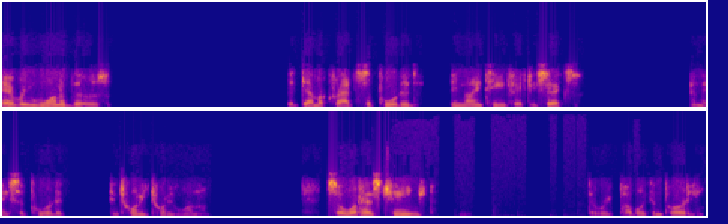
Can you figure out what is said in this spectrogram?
every one of those, the Democrats supported in 1956, and they supported in 2021. So, what has changed? The Republican Party.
